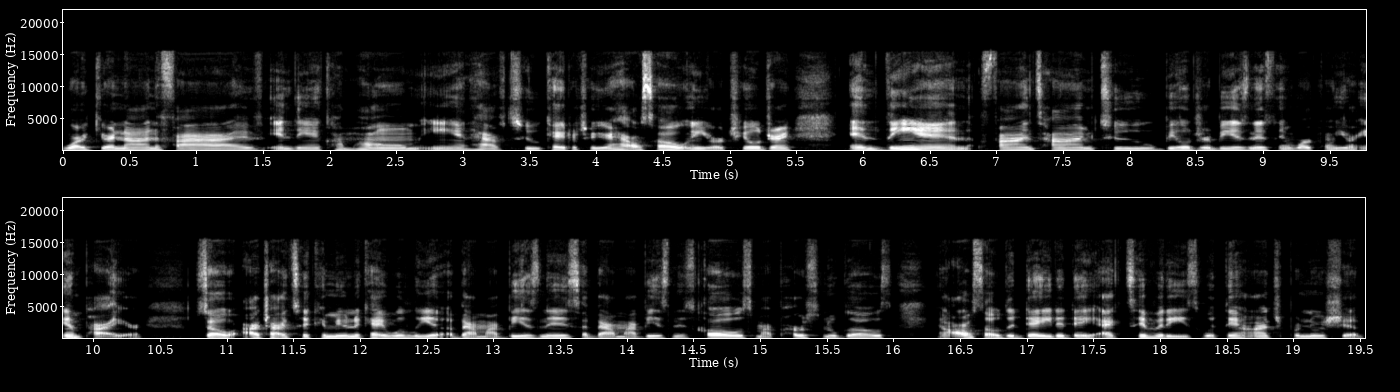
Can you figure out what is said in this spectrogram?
work your nine to five and then come home and have to cater to your household and your children, and then find time to build your business and work on your empire. So I try to communicate with Leah about my business, about my business goals, my personal goals, and also the day to day activities within entrepreneurship.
